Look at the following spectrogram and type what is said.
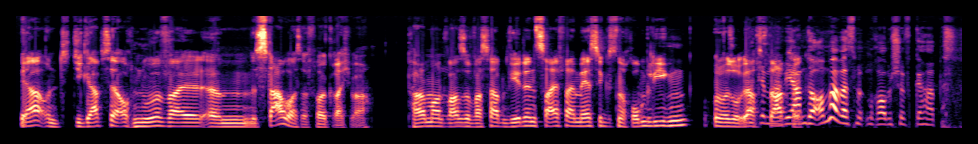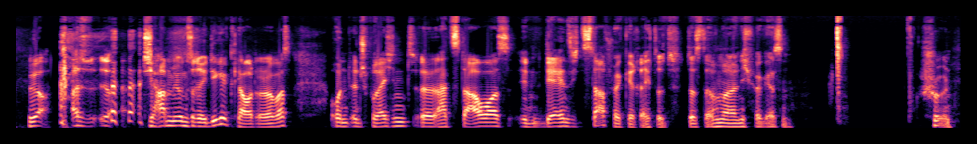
Ja, und die gab es ja auch nur, weil ähm, Star Wars erfolgreich war. Paramount war so, was haben wir denn Sci-Fi-mäßiges noch rumliegen? Oder so, ja, mal, wir haben doch auch mal was mit dem Raumschiff gehabt. Ja, also die haben mir unsere Idee geklaut oder was? Und entsprechend äh, hat Star Wars in der Hinsicht Star Trek gerettet. Das darf man halt nicht vergessen. Schön.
